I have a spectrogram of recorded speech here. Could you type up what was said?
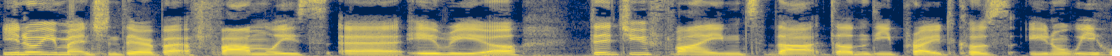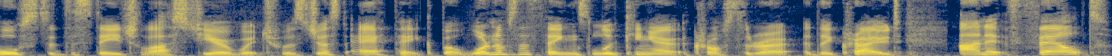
You know, you mentioned there about a families uh, area. Did you find that Dundee Pride? Because you know we hosted the stage last year, which was just epic. But one of the things, looking out across the the crowd, and it felt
